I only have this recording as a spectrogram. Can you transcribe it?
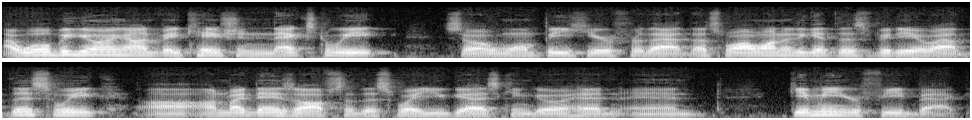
I will be going on vacation next week, so I won't be here for that. That's why I wanted to get this video out this week uh, on my days off, so this way you guys can go ahead and give me your feedback.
